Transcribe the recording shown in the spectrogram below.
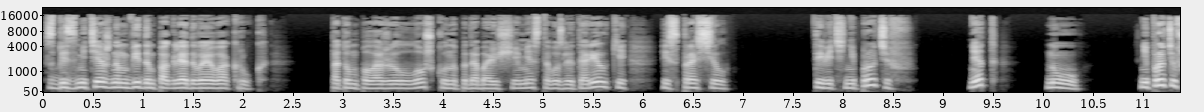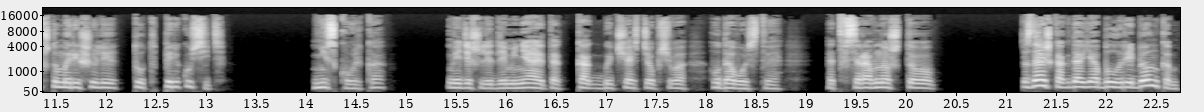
с безмятежным видом поглядывая вокруг. Потом положил ложку на подобающее место возле тарелки и спросил. «Ты ведь не против? Нет? Ну, не против, что мы решили тут перекусить?» «Нисколько. Видишь ли, для меня это как бы часть общего удовольствия. Это все равно, что... Знаешь, когда я был ребенком,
